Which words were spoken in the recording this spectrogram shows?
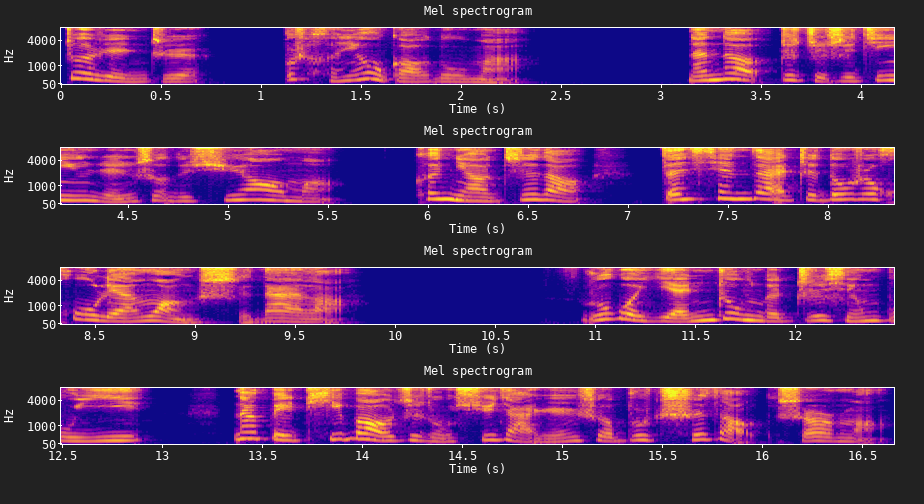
这认知不是很有高度吗？难道这只是经营人设的需要吗？可你要知道，咱现在这都是互联网时代了，如果严重的知行不一。那被踢爆这种虚假人设不是迟早的事儿吗？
